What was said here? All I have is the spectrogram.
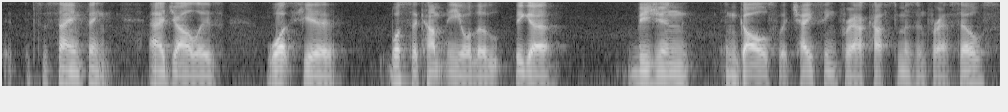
it's the same thing. Agile is what's your what's the company or the bigger vision and goals we're chasing for our customers and for ourselves.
